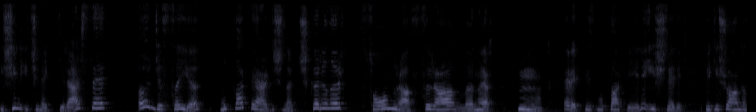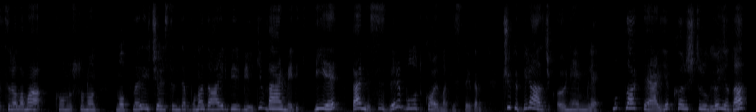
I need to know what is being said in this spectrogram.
işin içine girerse önce sayı mutlak değer dışına çıkarılır, sonra sıralanır. Hmm, evet biz mutlak değeri işledik. Peki şu anda sıralama konusunun notları içerisinde buna dair bir bilgi vermedik diye ben de sizlere bulut koymak istedim. Çünkü birazcık önemli. Mutlak değer ya karıştırılıyor ya da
